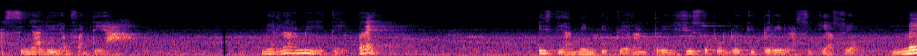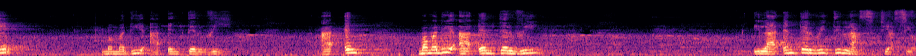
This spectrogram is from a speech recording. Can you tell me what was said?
à signaler Yanfantea. Mais l'armée était prête. Idi Amin était rentré juste pour récupérer la situation. Mais Mamadi a interviewé. A Mamadi a interviewé. Il a interviewé la situation.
